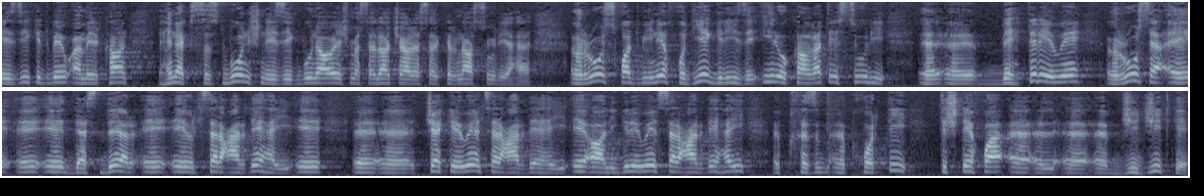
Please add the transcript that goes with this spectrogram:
nêzik dibe û Emerîkan hinek sistbûn ji nêzik bûna wêş mesela çareserkirina Sûriye he. روس خودبینه خودی گریزه ایرو کاغت سوری بهتره و روس دستدر سر عرده هی چکه ویل سر عرده هی آلیگری ویل سر عرده هی بخورتی تشتي خوا بجيجيت كي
